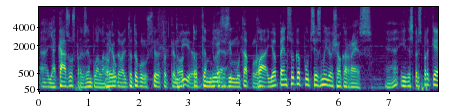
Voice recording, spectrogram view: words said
Eh, hi ha casos, per exemple, a Al l'hebreu... capdavall tot evoluciona, tot canvia. Tot, tot canvia. Res és immutable. Clar, jo penso que potser és millor això que res. Eh? I després perquè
